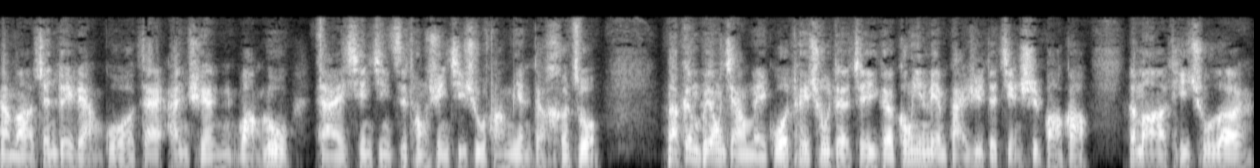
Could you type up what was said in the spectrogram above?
那么，针对两国在安全网络、在先进资通讯技术方面的合作，那更不用讲美国推出的这个供应链百日的检视报告，那么提出了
